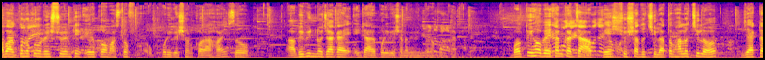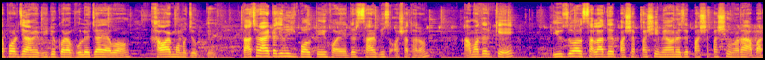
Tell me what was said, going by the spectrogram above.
আবার কোনো কোনো রেস্টুরেন্টে এরকম আস্ত পরিবেশন করা হয়। সো বিভিন্ন জায়গায় এটার পরিবেশনা বিভিন্ন রকম থাকে। বলতেই হবে এখানকার চাপ বেশ সুস্বাদু ছিল, এত ভালো ছিল যে একটা পর্যায়ে আমি ভিডিও করা ভুলে যাই এবং খাওয়ায় মনোযোগ দিই। তাছাড়া আরেকটা জিনিস বলতেই হয়, এদের সার্ভিস অসাধারণ। আমাদেরকে ইউজুয়াল সালাদের পাশাপাশি মেয়নেজের পাশাপাশি ওনারা আবার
